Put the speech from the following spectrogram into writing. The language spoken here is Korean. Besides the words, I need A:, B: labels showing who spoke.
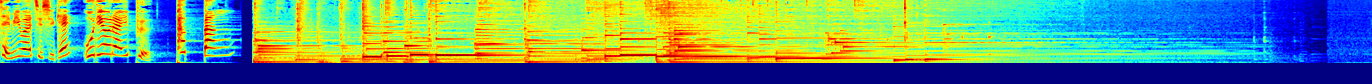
A: 재미와 지식의 오디오 라이프 팟빵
